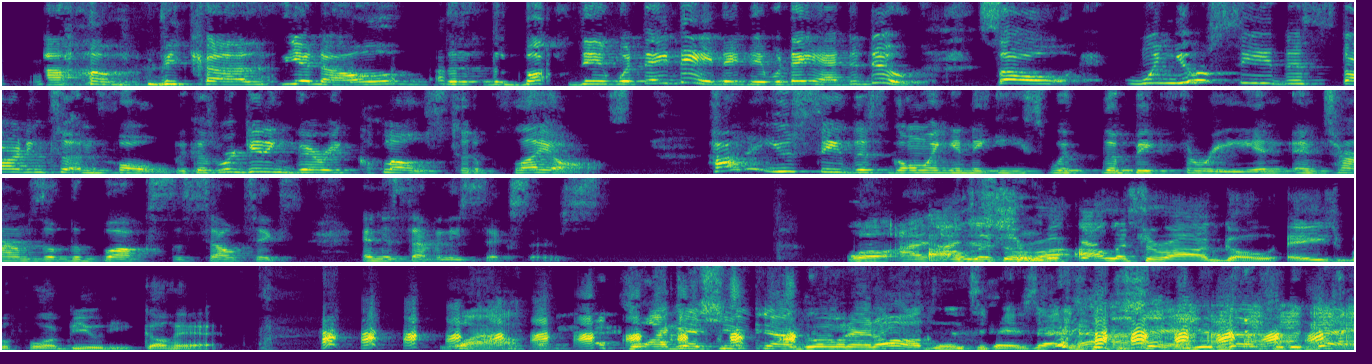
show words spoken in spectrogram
um, because you know the the Bucks did what they did. They did what they had to do. So when you see this starting to unfold, because we're getting very close to the playoffs, how do you see this going in the East with the big three in, in terms of the Bucks, the Celtics, and the 76ers? Well, I, I will just let don't Sherrod, I'll let Sherrod go. Age before beauty. Go ahead. Wow. So I guess you're not going at all then today. Is that what you're saying? You're done for the day.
